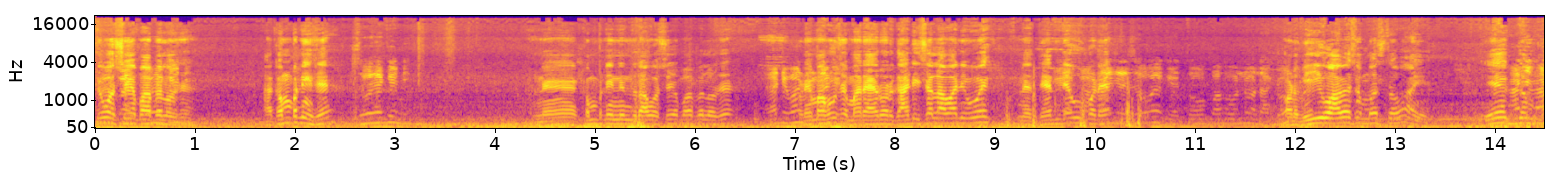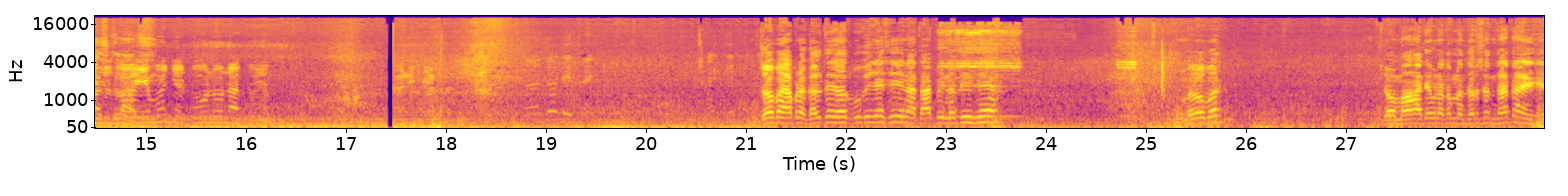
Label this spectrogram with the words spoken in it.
કેવો શેપ આપેલો છે? આ કંપની છે? ને કંપનીની અંદર આવો શેપ આપેલો છે. પણ એમાં શું છે? મારે હારવાર ગાડી ચલાવવાની હોય ને ધ્યાન દેવું પડે. પણ વ્યૂ આવે છે મસ્ત હોય અહીંયા. એકદમ ફર્સ્ટ ક્લાસ એમ જ ટોનો નાખતો એમ. જો ભાઈ આપણે ગલતેશ્વર પૂગી જાય છીએ ને તાપી નદી છે. બરોબર? જો મહાદેવના તમને દર્શન થતા હોય છે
